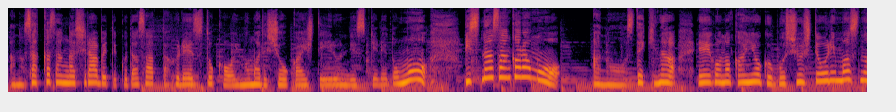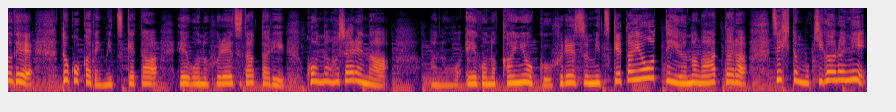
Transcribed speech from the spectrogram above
あの、作家さんが調べてくださったフレーズとかを今まで紹介しているんですけれども、リスナーさんからも、あの、素敵な英語の慣用句募集しておりますので、どこかで見つけた英語のフレーズだったり、こんなおしゃれな、あの、英語の慣用句、フレーズ見つけたよっていうのがあったら、ぜひとも気軽に、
